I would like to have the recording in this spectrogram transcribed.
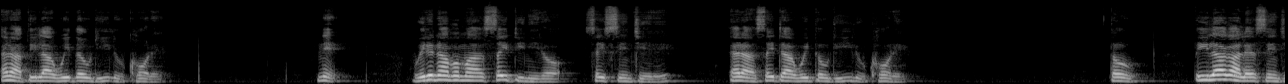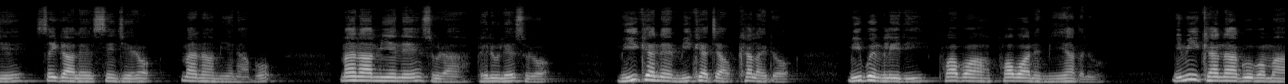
အဲ့ဒါသီလဝိသုဒ္ဓိလို့ခေါ်တယ်နှစ်ဝေဒနာပေါ်မှာစိတ်တည်နေတော့စိတ်စင်ကြယ်တယ်အဲ့ဒါစိတ်တဝိသုဒ္ဓိလို့ခေါ်တယ်သုံးသီလကလည်းစင်ကြယ်စိတ်ကလည်းစင်ကြယ်တော့မှန်တာမြင်တာပေါ့ မှန်တာမြင်တယ်ဆိုတာဘယ်လိုလဲဆိုတော့မိခက်နဲ့မိခက်ကြောက်ခတ်လိုက်တော့မိပွင့်ကလေးဒီဖွာဖွာဖွာဖွာနဲ့မြင်ရတယ်လို့မိမိခန္ဓာကိုယ်ပေါ်မှာ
